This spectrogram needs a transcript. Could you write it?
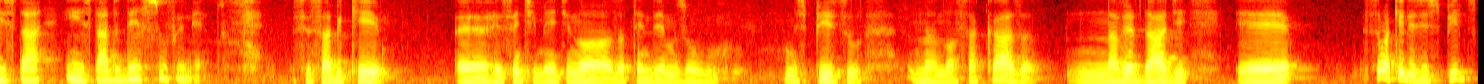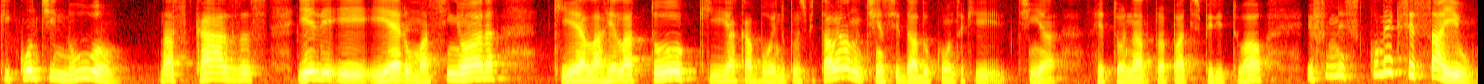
está em estado de sofrimento. Você sabe que é, recentemente nós atendemos um, um, espírito na nossa casa. Na verdade, é, são aqueles espíritos que continuam nas casas. E ele e, e era uma senhora que ela relatou que acabou indo para o hospital. Ela não tinha se dado conta que tinha retornado para a parte espiritual. Eu falei, mas como é que você saiu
